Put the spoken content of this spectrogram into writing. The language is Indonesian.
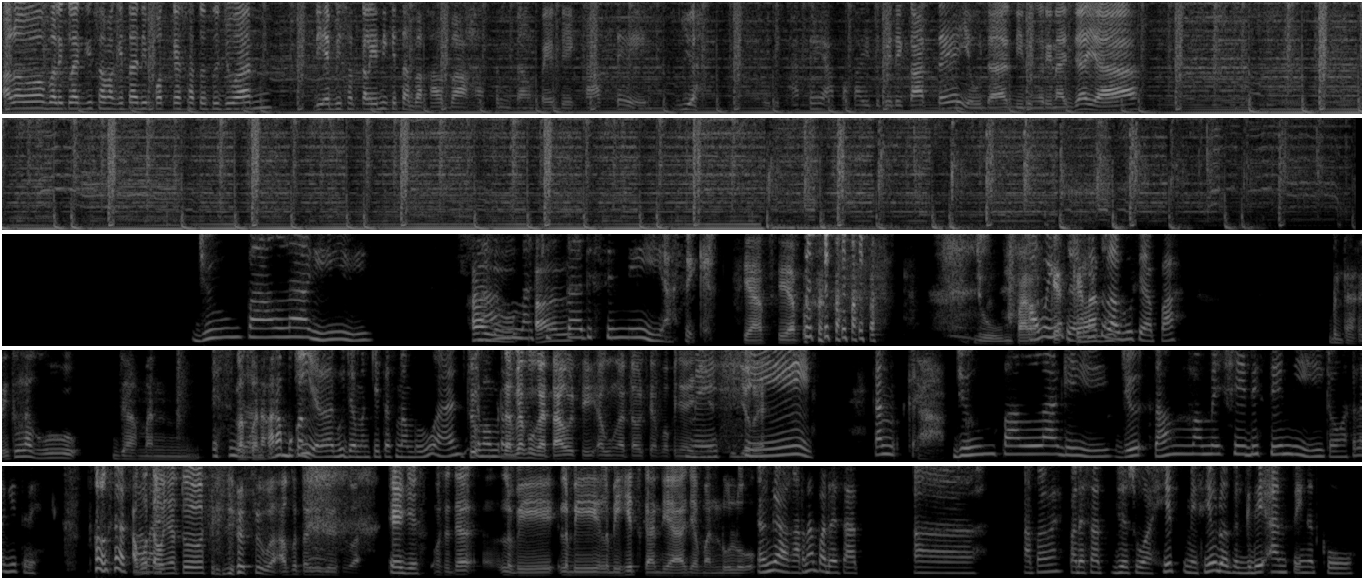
Halo, balik lagi sama kita di podcast Satu Tujuan. Di episode kali ini kita bakal bahas tentang PDKT. Iya, PDKT. Apakah itu PDKT? Ya udah didengerin aja ya. Jumpa lagi. Halo, Sama kita di sini. Asik. Siap, siap. Jumpa. Kamu ingat gak sih itu lagu siapa? Bentar, itu lagu zaman Eh, lagu 9. anak-anak bukan? Iya, lagu zaman kita 90-an. Cu- Emang tapi aku nggak tahu sih, aku nggak tahu siapa penyanyinya. Jujur ya. Messi. Kan jumpa lagi Ju sama Messi di sini. Kalau nggak salah gitu deh. Aku salah. taunya tuh si Joshua, aku taunya Joshua. Ya, just. Maksudnya lebih lebih lebih hits kan dia zaman dulu. Ya, enggak, karena pada saat eh apa namanya? Pada saat Joshua hit, Messi udah kegedean seingatku.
